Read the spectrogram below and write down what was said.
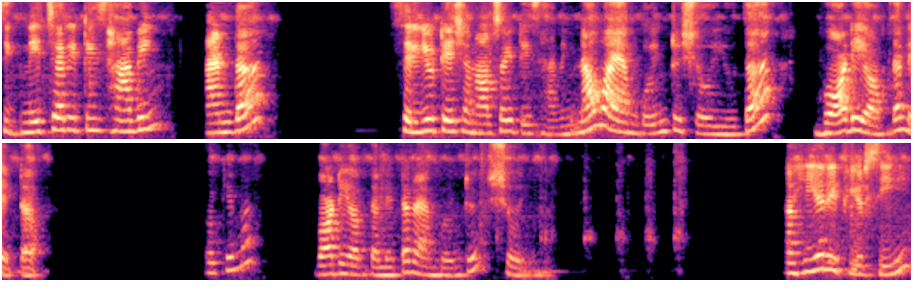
signature it is having and the salutation also it is having. Now I am going to show you the body of the letter. Okay, ma? Body of the letter I am going to show you. Now here if you see,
